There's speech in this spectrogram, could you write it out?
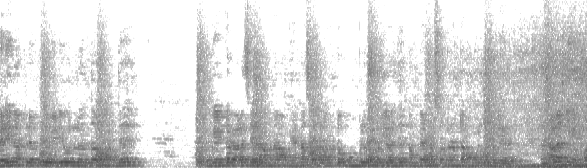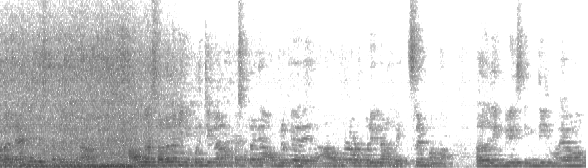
வெளிநாட்டில் இருந்து வெளியூர்ல இருந்தாலும் வந்து உங்ககிட்ட வேலை செய்கிறாங்கன்னா அவங்க என்ன சொல்கிறாங்கன்ட்டு உங்களுக்கு புரியாது நம்ம என்ன சொல்கிறோன்ட்டு அவங்களுக்கும் புரியாது. அதனால் நீங்கள் பல லாங்குவேஜஸ் கற்றுக்கிட்டீங்கன்னா அவங்க சொல்கிறத நீங்கள் புரிஞ்சிக்கலாம் நம்ம சொல்கிறதே அவங்களுக்கு அவங்களோட மொழியில் நம்ம எக்ஸ்பிளைன் பண்ணலாம். அதாவது இங்கிலீஷ் ஹிந்தி மலையாளம்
